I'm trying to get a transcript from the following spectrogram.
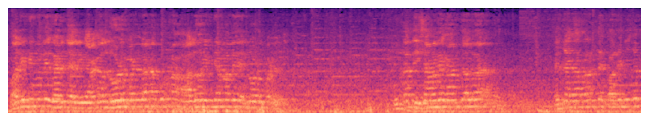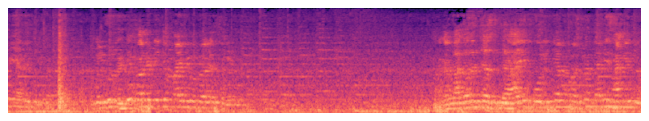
क्वालिटीमध्ये घट झाली कारण का लोड पडला ना पूर्ण ऑल ओव्हर इंडियामध्ये लोड पडला. पूर्ण देशामध्ये काम चालू आहे. त्याच्या कारणानं ते क्वालिटी कमी आले बिलकुल घटी क्वालिटीचे पाईप येऊन राहिले सगळे. कारण लागतच जास्त हा एक ओरिजिनल प्रश्न त्यांनी सांगितला.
